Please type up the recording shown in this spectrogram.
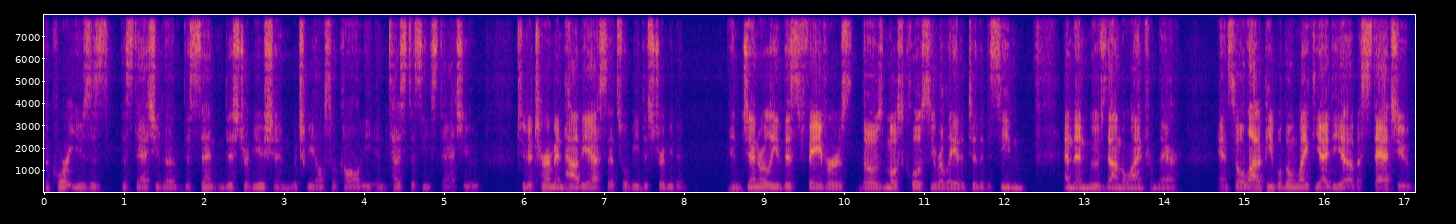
the court uses the statute of descent and distribution, which we also call the intestacy statute, to determine how the assets will be distributed. And generally, this favors those most closely related to the decedent and then moves down the line from there. And so, a lot of people don't like the idea of a statute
